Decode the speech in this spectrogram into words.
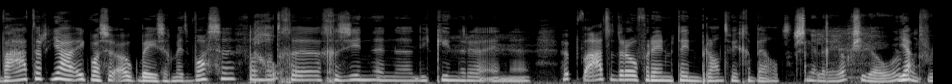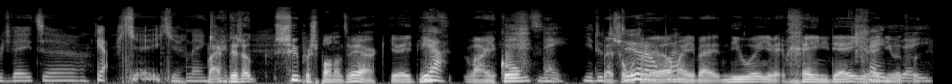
water. Ja, ik was er ook bezig met wassen van God. ge- gezin en eh, die kinderen. En eh, hup, water eroverheen, meteen de brandweer gebeld. Snelle reactie wel hoor. Ja. Want voor het weet, eh, Ja. jeetje. Maar het is ook super spannend werk. Je weet niet Ja. waar je komt. Nee, je doet bij de deur wel, open. maar je bij het nieuwe, je weet geen idee. Je weet Geen niet wat idee. het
